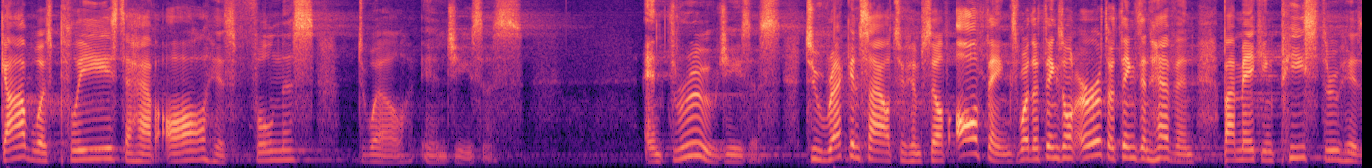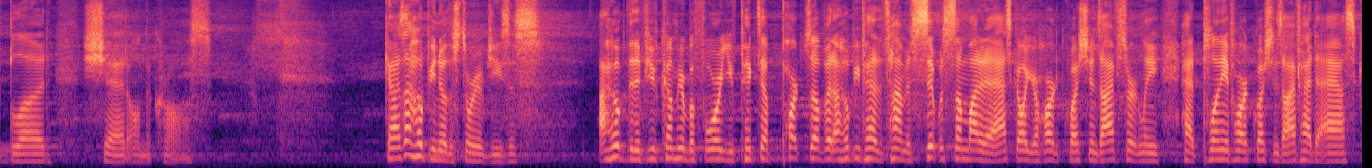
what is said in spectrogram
God was pleased to have all his fullness dwell in Jesus and through Jesus to reconcile to himself all things, whether things on earth or things in heaven, by making peace through his blood shed on the cross. Guys, I hope you know the story of Jesus. I hope that if you've come here before, you've picked up parts of it. I hope you've had the time to sit with somebody to ask all your hard questions. I've certainly had plenty of hard questions I've had to ask.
